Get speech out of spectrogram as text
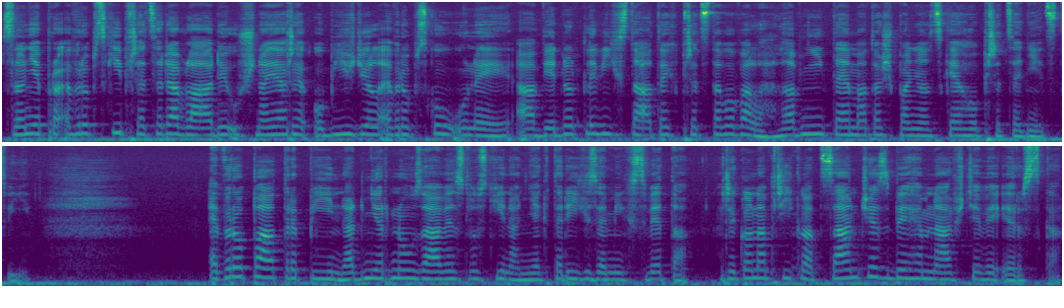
Silně pro evropský předseda vlády už na jaře objížděl Evropskou unii a v jednotlivých státech představoval hlavní témata španělského předsednictví. Evropa trpí nadměrnou závislostí na některých zemích světa, řekl například Sánchez během návštěvy Irska.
